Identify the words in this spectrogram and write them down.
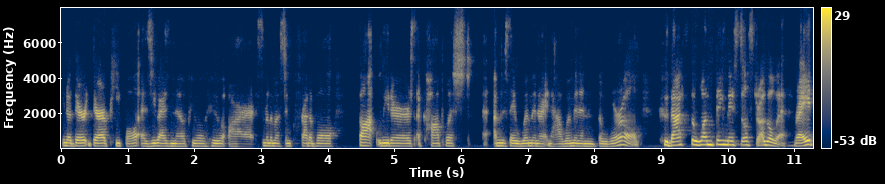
you know, there, there are people, as you guys know, people who are some of the most incredible thought leaders, accomplished, I'm going to say women right now, women in the world who that's the one thing they still struggle with, right?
